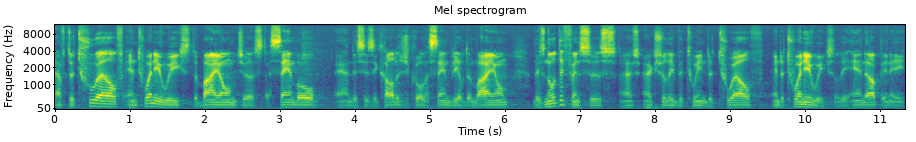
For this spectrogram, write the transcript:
after 12 and 20 weeks, the biome just assemble, and this is ecological assembly of the biome. There's no differences actually between the 12 and the 20 weeks, so they end up in a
